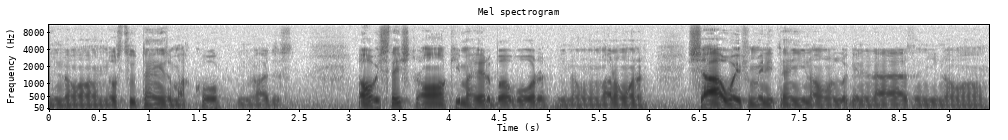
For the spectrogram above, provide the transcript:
You know, um, those two things are my core. You know, I just always stay strong, keep my head above water. You know, um, I don't want to shy away from anything. You know, I want to look in the eyes and you know, um,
